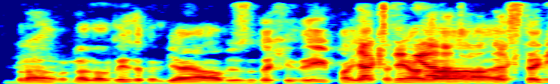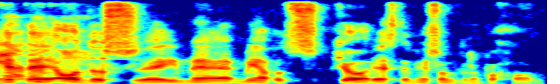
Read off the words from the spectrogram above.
Μπράβο, να το δείτε, παιδιά. Όποιος δεν το έχει δει, παλιά Εντάξει, ταινία, ταινιάρα τώρα, αλλά εντάξει, στέκεται. ταινιάρα. Όντως είναι μία από τις πιο ωραίες ταινίες όλων των εποχών.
